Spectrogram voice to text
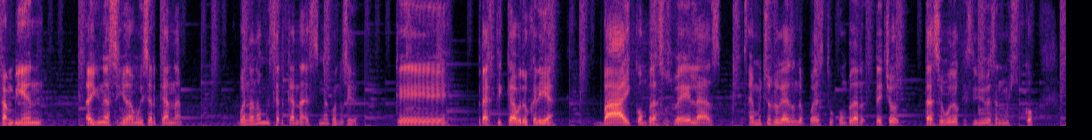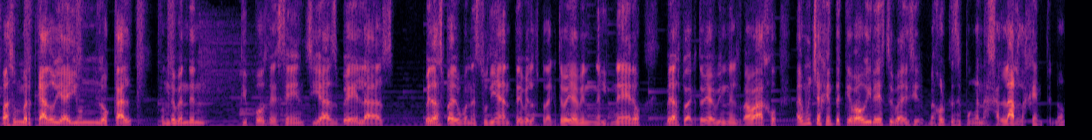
También hay una señora muy cercana, bueno, no muy cercana, es una conocida, que practica brujería. Va y compra sus velas. Hay muchos lugares donde puedes tú comprar. De hecho, te aseguro que si vives en México, vas a un mercado y hay un local donde venden tipos de esencias, velas, velas para el buen estudiante, velas para que te vaya bien en el dinero, velas para que te vaya bien en el trabajo. Hay mucha gente que va a oír esto y va a decir, mejor que se pongan a jalar la gente, ¿no?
